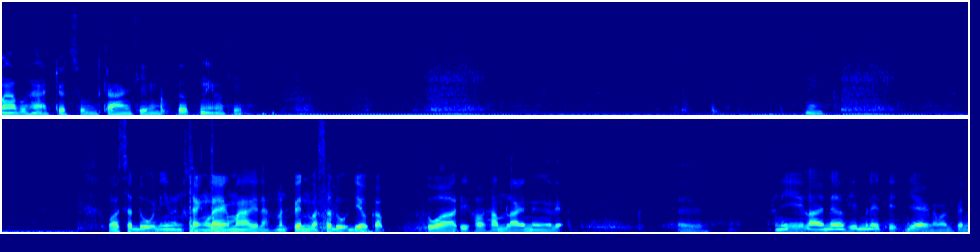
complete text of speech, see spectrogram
มาเพื่อหาจุดศูนย์กลางทีนึงปุ๊บนี่โอเคนี่วัสดุนี่มันแข็งแรงมากเลยนะ มันเป็นวัสดุเดียวกับตัวที่เขาทำไลเนอร์เลย เอออันนี้ไลเนอร์พี่ไม่ได้ติดแยกนะมันเป็น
